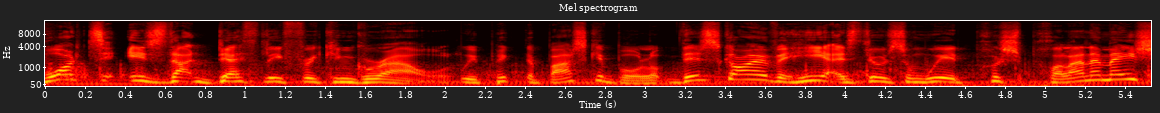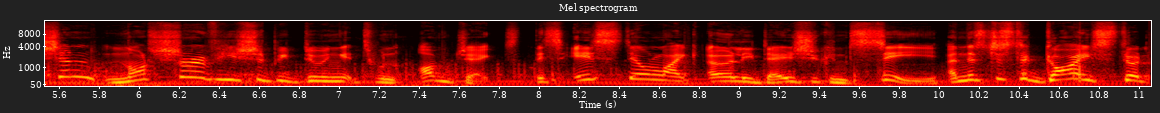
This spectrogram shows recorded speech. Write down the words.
What is that deathly freaking growl? We picked the basketball up. This guy over here is doing some weird push-pull animation. Not sure if he should be doing it to an object. This is still like early days, you can see. And there's just a guy stood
